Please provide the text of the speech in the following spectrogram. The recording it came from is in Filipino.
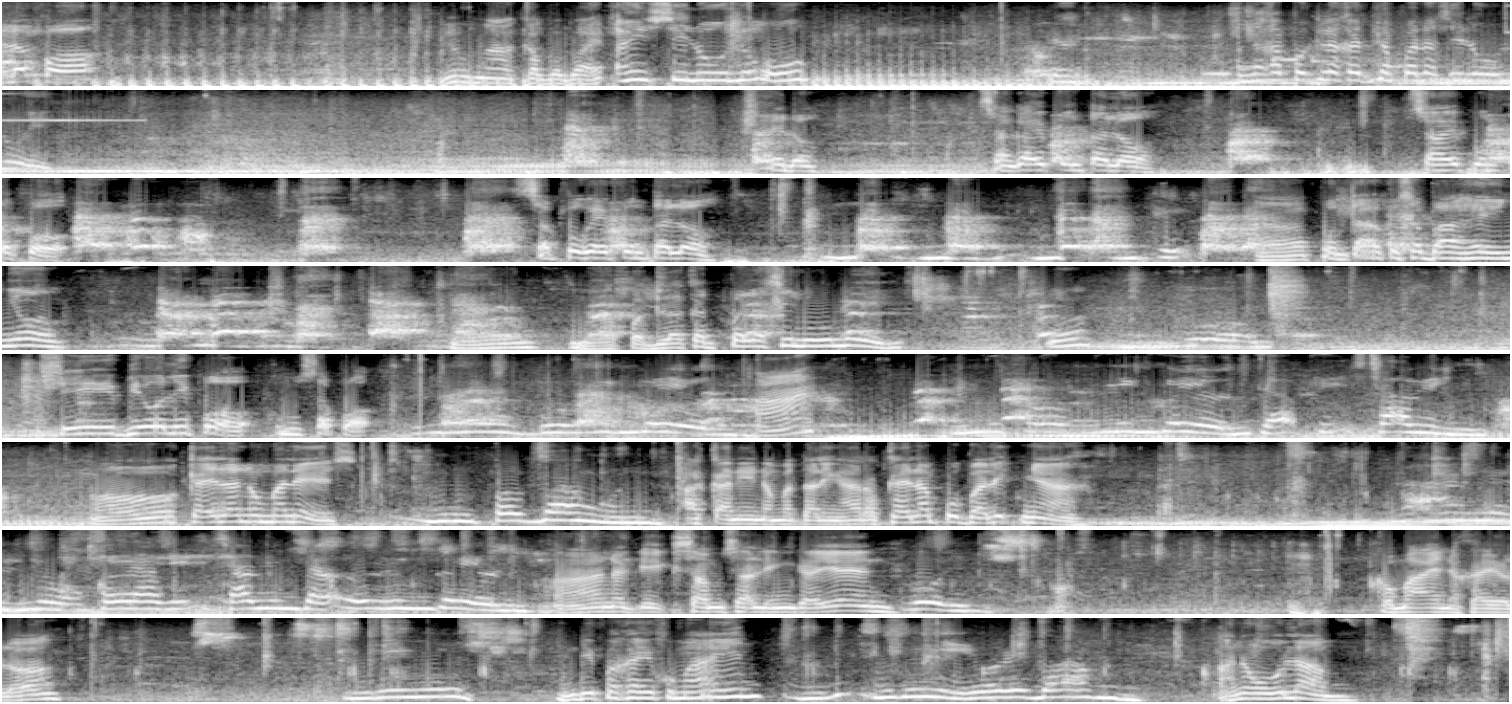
Hello po. Yung mga kababayan. Ay, si Lolo, oh. Yan. Nakapaglakad na pala si Lolo, eh. Hello. Saan kayo punta, Lo? Saan kayo punta po? Saan po kayo punta, Lo? Ah, punta ako sa bahay nyo. Oh, nakapaglakad pala si Lolo, eh. No? Si Bioli po, kumusta po? Buling ngayon. Ha? Ano buling ngayon. Sabi, sabi, Oh, kailan umalis? pagbangon. Ah, kanina madaling araw. Kailan po balik niya? Ano, no, kaya sabi daw, uling ngayon. Ah, nag-exam sa Lingayen. Bull. Kumain na kayo, lo? Hindi Hindi pa kayo kumain? hindi wala ba ako? Anong ulam?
